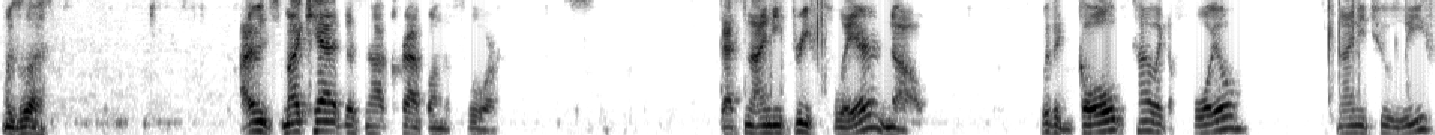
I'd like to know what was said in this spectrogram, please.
was left? I haven't. My cat does not crap on the floor. That's 93 Flair? No. With a gold, it's kind of like a foil. 92 leaf.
